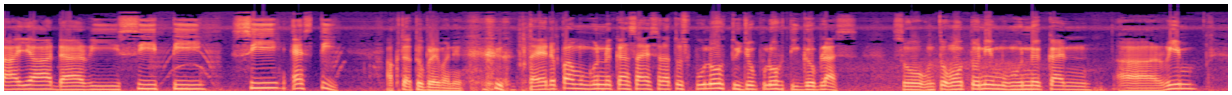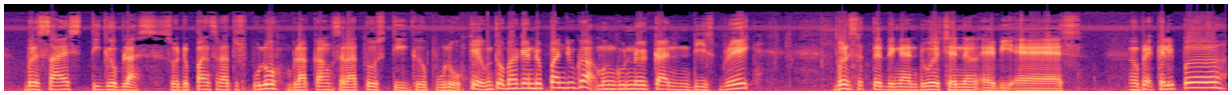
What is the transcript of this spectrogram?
tayar dari CT CST. Aku tak tahu brand mana. tayar depan menggunakan saiz 110 70 13. So untuk motor ni menggunakan uh, rim bersaiz 13. So depan 110, belakang 130. Okey, untuk bahagian depan juga menggunakan disc brake berserta dengan dua channel ABS uh, brake caliper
